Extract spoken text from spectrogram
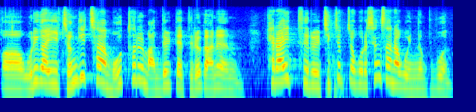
어, 우리가 이 전기차 모터를 만들 때 들어가는 페라이트를 직접적으로 생산하고 있는 부분,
